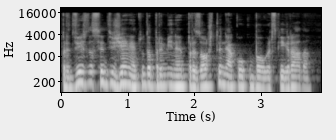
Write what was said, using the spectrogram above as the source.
Предвижда се движението да премине през още няколко български града –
